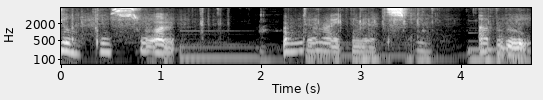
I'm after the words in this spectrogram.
Like this one on the right needs a blue.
